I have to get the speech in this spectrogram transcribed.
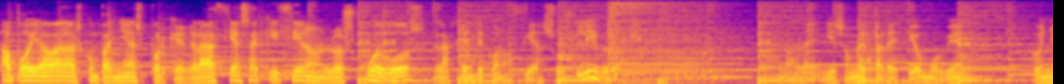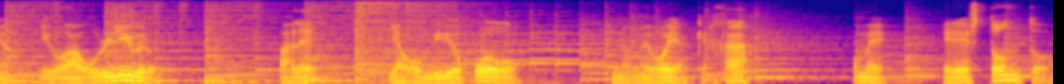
apoyaba a las compañías porque gracias a que hicieron los juegos, la gente conocía sus libros. ¿Vale? Y eso me pareció muy bien coño, yo hago un libro, ¿vale? Y hago un videojuego, no me voy a quejar. Hombre, eres tonto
